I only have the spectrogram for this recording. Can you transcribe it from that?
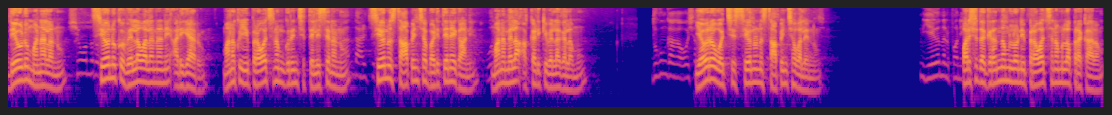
దేవుడు మనలను సియోనుకు వెళ్ళవలనని అడిగారు మనకు ఈ ప్రవచనం గురించి తెలిసినను సియోను స్థాపించబడితేనే గాని మనమెలా అక్కడికి వెళ్ళగలము ఎవరో వచ్చి సియోను స్థాపించవలెను పరిశుద్ధ గ్రంథంలోని ప్రవచనముల ప్రకారం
